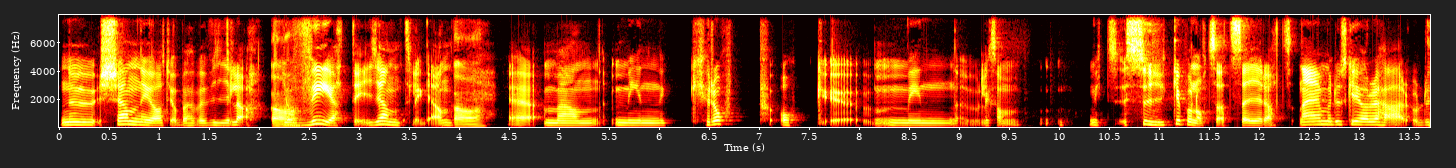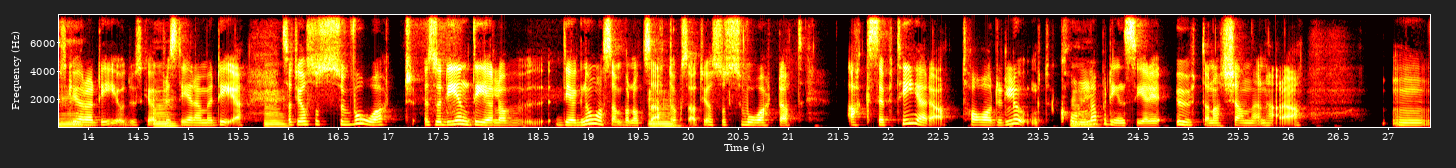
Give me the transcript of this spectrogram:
Nu känner jag att jag behöver vila. Ja. Jag vet det egentligen. Ja. Eh, men min kropp och eh, min liksom, mitt psyke på något sätt säger att nej men du ska göra det här och du ska mm. göra det och du ska mm. prestera med det. Mm. Så att jag har så svårt, alltså det är en del av diagnosen på något sätt mm. också, att jag har så svårt att acceptera, ta det lugnt, kolla mm. på din serie utan att känna den här mm,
